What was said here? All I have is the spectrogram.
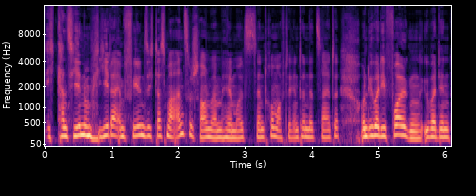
ich kann es jedem, jeder empfehlen, sich das mal anzuschauen beim Helmholtz-Zentrum auf der Internetseite. Und über die Folgen, über den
